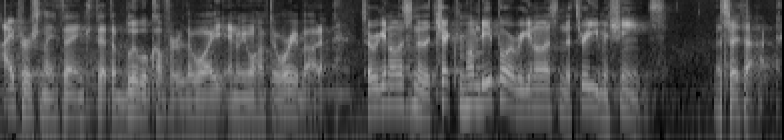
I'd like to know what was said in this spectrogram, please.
I personally think that the blue will cover the white and we won't have to worry about it. So are we gonna listen to the chick from Home Depot or are we gonna listen to 3D Machines? That's what I thought.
